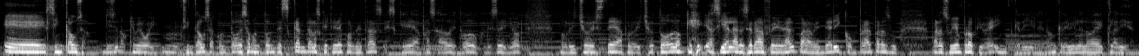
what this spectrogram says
eh, sin causa. Dice, no, que me voy, mm, sin causa, con todo ese montón de escándalos que tiene por detrás. Es que ha pasado de todo con ese señor. Por dicho, este aprovechó todo lo que hacía la Reserva Federal para vender y comprar para su, para su bien propio. ¿eh? Increíble, ¿no? Increíble lo de Claridad.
